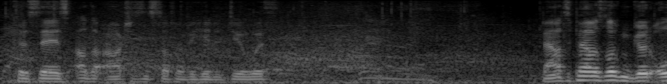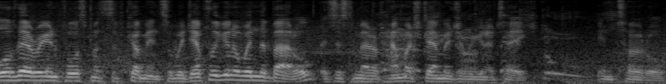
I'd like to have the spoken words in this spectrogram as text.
Because there's other archers and stuff over here to deal with. Bouncer power's looking good. All of their reinforcements have come in. So we're definitely going to win the battle. It's just a matter of how much damage are we going to take in total.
